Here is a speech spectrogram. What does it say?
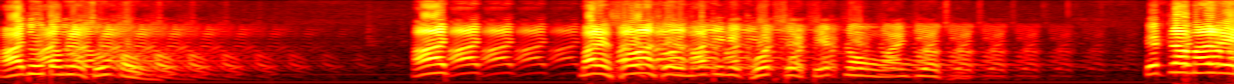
આજ હું તમને શું કહું? આજ મારે સવા શેર માટીની ખોટ છે, પેટનો હું વાંચ્યો છું. એટલા મારે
